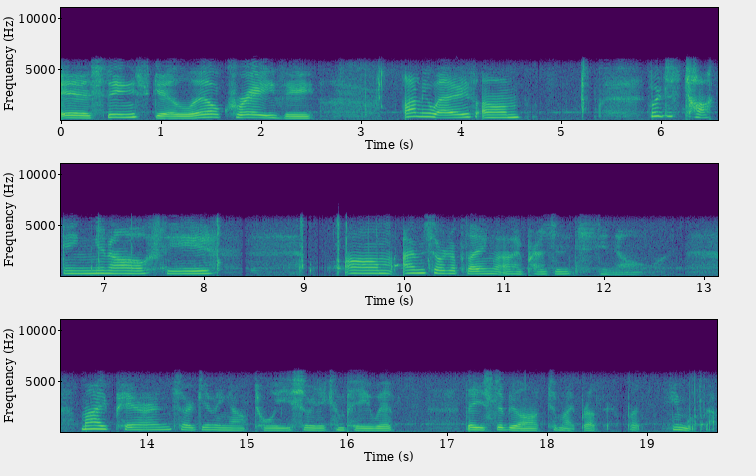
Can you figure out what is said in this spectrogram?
If things get a little crazy. Anyways, um, we're just talking, you know, see. Um, I'm sort of playing with my presents, you know. My parents are giving out toys so they can play with. They used to belong to my brother, but he moved out.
